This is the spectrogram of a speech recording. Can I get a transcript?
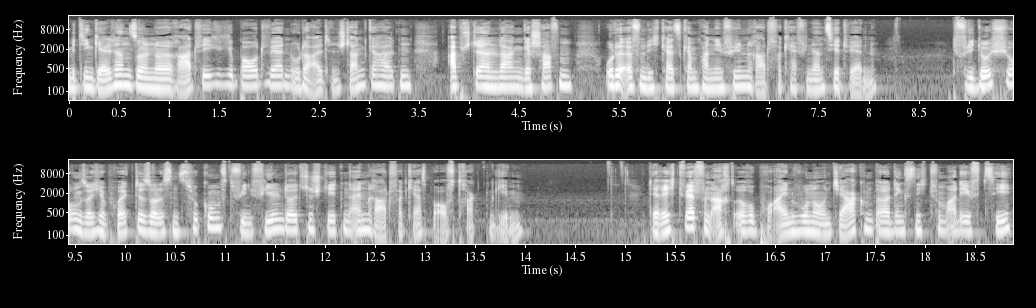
Mit den Geldern sollen neue Radwege gebaut werden oder alte instand gehalten, Abstellanlagen geschaffen oder Öffentlichkeitskampagnen für den Radverkehr finanziert werden. Für die Durchführung solcher Projekte soll es in Zukunft wie in vielen deutschen Städten einen Radverkehrsbeauftragten geben. Der Richtwert von 8 Euro pro Einwohner und Jahr kommt allerdings nicht vom ADFC,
